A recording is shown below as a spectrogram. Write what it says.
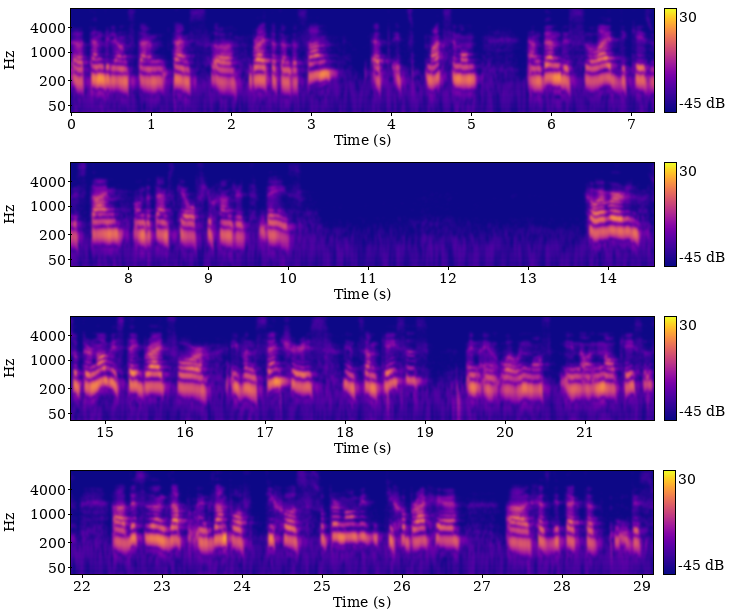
uh, 10 billion time, times uh, brighter than the sun at its maximum. And then this light decays with time on the time scale of a few hundred days. However, supernovae stay bright for even centuries in some cases in, in, well, in most, in, in all cases. Uh, this is an, example, an example of Tycho's supernovae. Tycho Brahe uh, has detected this,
